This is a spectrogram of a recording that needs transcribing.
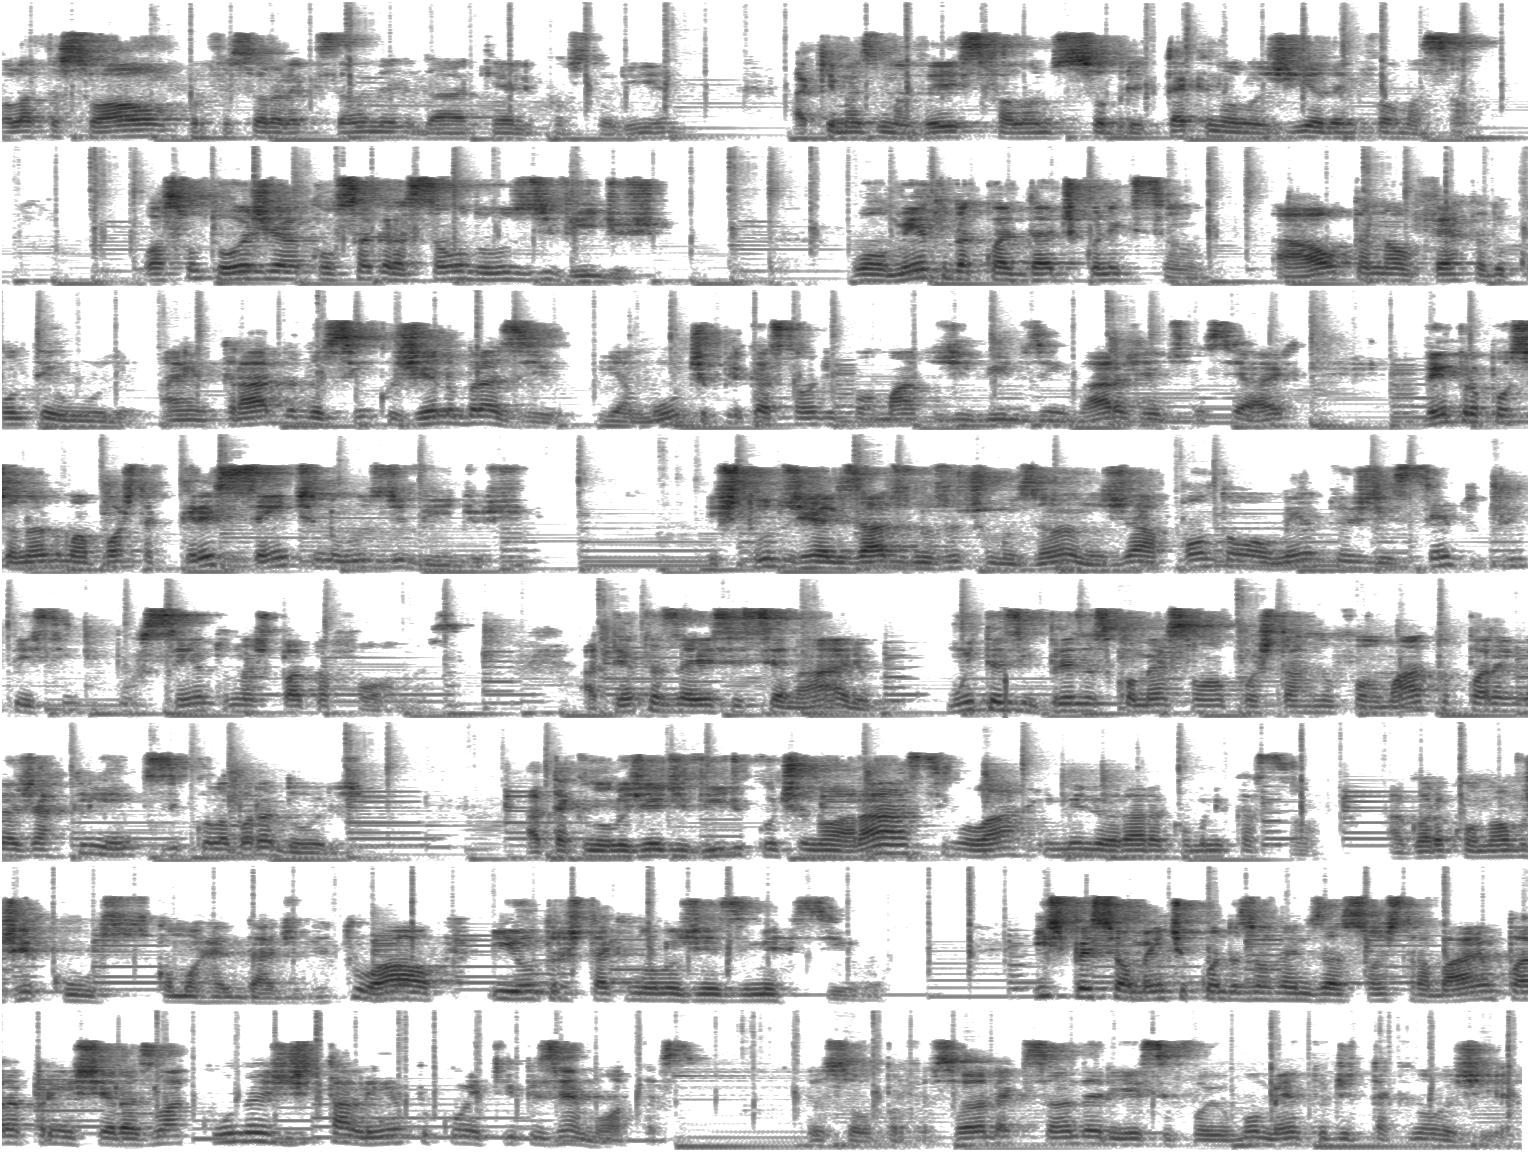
Olá pessoal, professor Alexander da Kelly Consultoria, aqui mais uma vez falando sobre tecnologia da informação. O assunto hoje é a consagração do uso de vídeos, o aumento da qualidade de conexão, a alta na oferta do conteúdo, a entrada do 5G no Brasil e a multiplicação de formatos de vídeos em várias redes sociais vem proporcionando uma aposta crescente no uso de vídeos. Estudos realizados nos últimos anos já apontam aumentos de 135% nas plataformas. Atentas a esse cenário, muitas empresas começam a apostar no formato para engajar clientes e colaboradores. A tecnologia de vídeo continuará a simular e melhorar a comunicação, agora com novos recursos, como a realidade virtual e outras tecnologias imersivas especialmente quando as organizações trabalham para preencher as lacunas de talento com equipes remotas. Eu sou o professor Alexander e esse foi o Momento de Tecnologia.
